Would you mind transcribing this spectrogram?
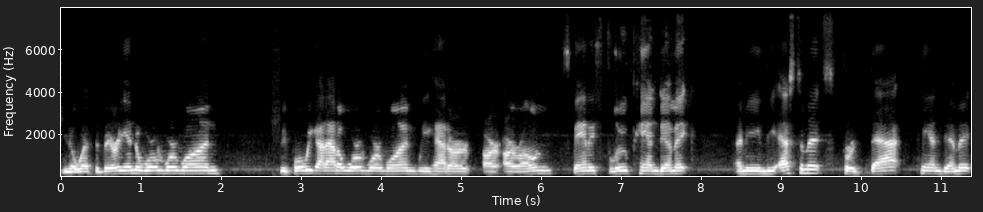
you know, we're at the very end of World War One. Before we got out of World War One, we had our, our our own Spanish flu pandemic. I mean, the estimates for that pandemic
